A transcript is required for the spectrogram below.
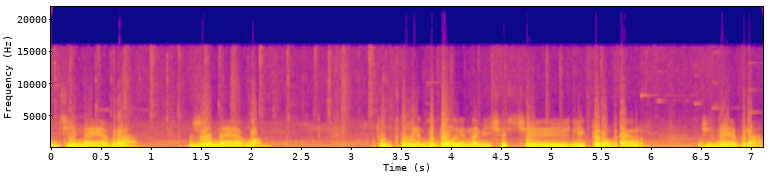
Джіневра, Женева. Тут вони додали навіщо ще літеру Р. Джіневра.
